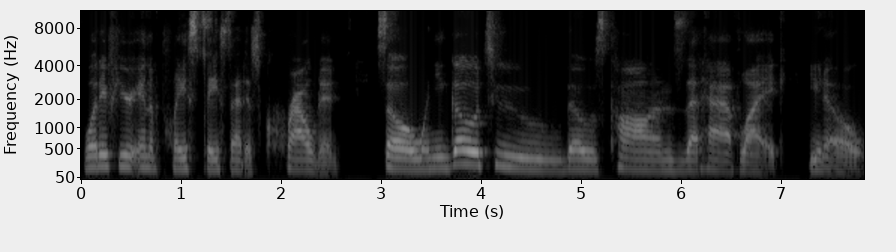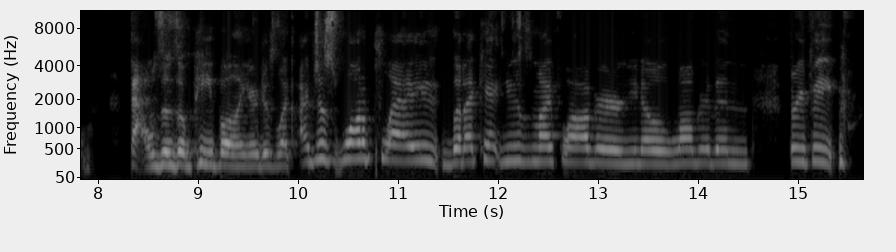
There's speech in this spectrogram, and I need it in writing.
what if you're in a play space that is crowded? So when you go to those cons that have like you know thousands of people and you're just like i just want to play but i can't use my flogger you know longer than three feet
